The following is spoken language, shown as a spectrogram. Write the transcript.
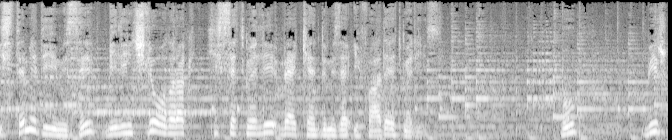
istemediğimizi bilinçli olarak hissetmeli ve kendimize ifade etmeliyiz. Bu, bir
